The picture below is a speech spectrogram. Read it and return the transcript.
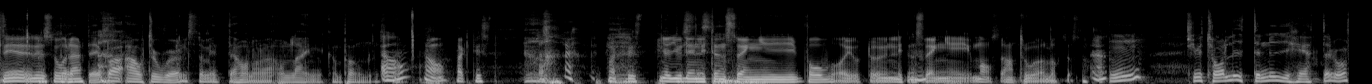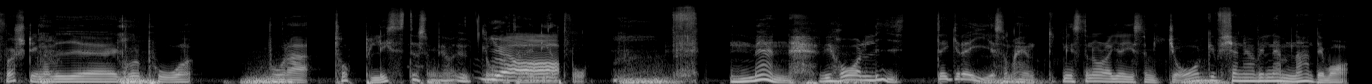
det, det är så där. Det är bara Outer Worlds som inte har några online components. ja. Ja, faktiskt. Faktiskt. Jag gjorde en liten sväng i WoW har jag gjort och en liten Mm. sväng i Monster Hunter World också. Så. Mm. Ska vi ta lite nyheter då först innan vi eh, går på våra topplistor som vi har utlovat här i Ja. del två. Men vi har lite grejer som har hänt. Åtminstone några grejer som jag känner jag vill nämna. Det var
